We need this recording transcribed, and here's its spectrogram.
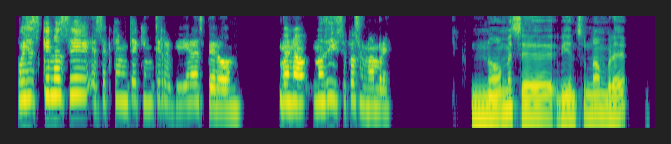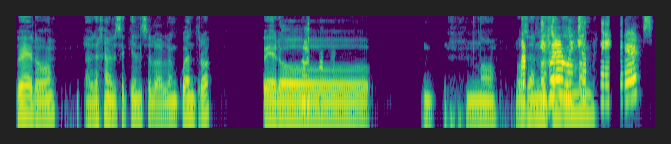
Pues es que no sé exactamente a quién te refieras, pero bueno, no sé si sepa su nombre. No me sé bien su nombre, pero a ver, déjame ver si quién se lo encuentro, pero no, o sea, no fueron muchos haters,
